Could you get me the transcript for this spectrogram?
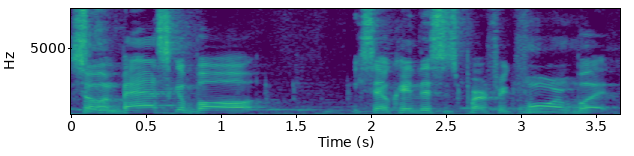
So, in basketball, you say, okay, this is perfect form, mm-hmm. but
